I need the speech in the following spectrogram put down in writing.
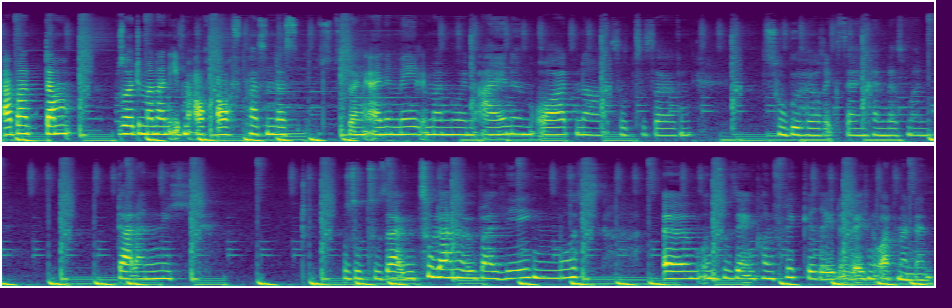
Aber dann sollte man dann eben auch aufpassen, dass sozusagen eine Mail immer nur in einem Ordner sozusagen zugehörig sein kann, dass man da dann nicht sozusagen zu lange überlegen muss ähm, und zu sehr in Konflikt gerät, in welchen Ort man dann,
